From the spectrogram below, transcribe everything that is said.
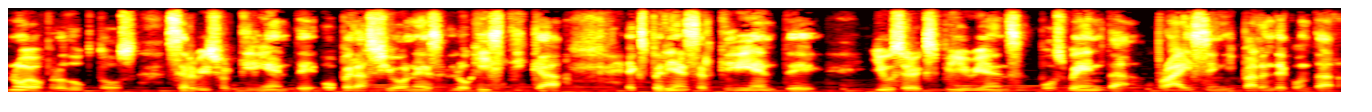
nuevos productos, servicio al cliente, operaciones, logística, experiencia al cliente, user experience, postventa, pricing y paren de contar.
